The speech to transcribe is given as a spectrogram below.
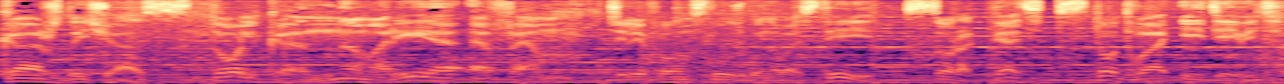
Каждый час. Только на Мария-ФМ. Телефон службы новостей 45 102 и 9.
